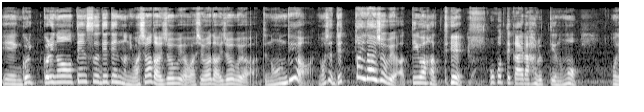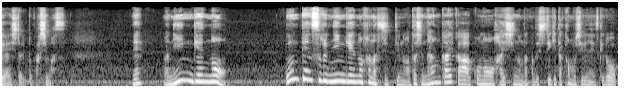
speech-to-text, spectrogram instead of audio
えーゴリゴリの点数出てんのに「わしは大丈夫やわしは大丈夫や」って「なんでやわしは絶対大丈夫や」って言わはって 怒って帰らはるっていうのもお出会いしたりとかします。ねまあ、人間の運転する人間の話っていうのは私何回かこの配信の中でしてきたかもしれないですけど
